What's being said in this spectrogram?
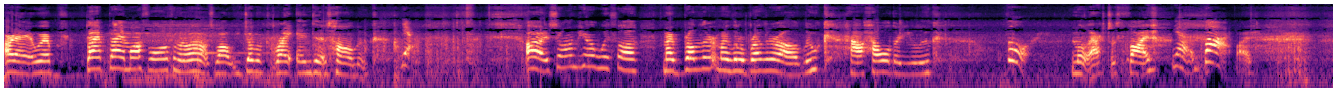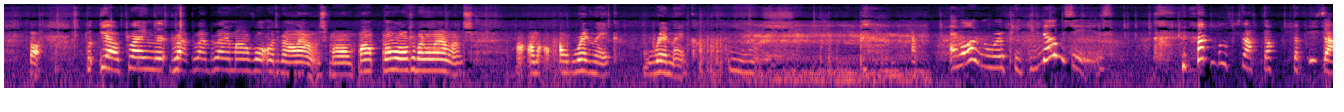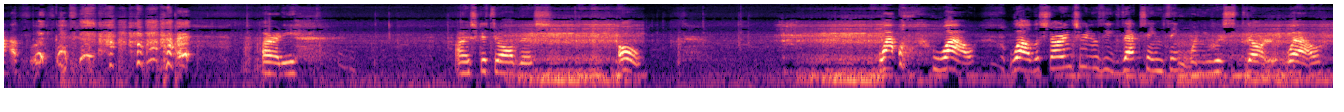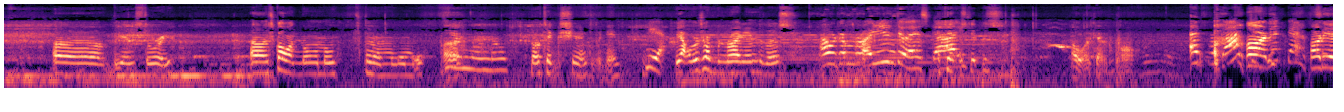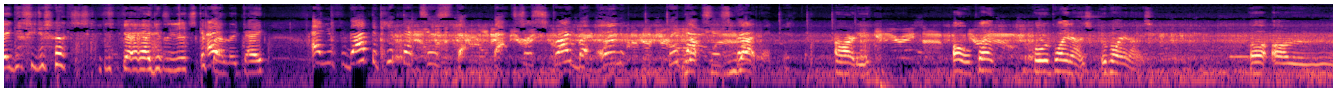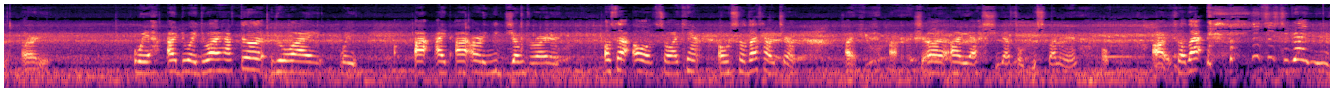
Alright, we're playing, playing Marvel Ultimate Alliance while we jumped right into this hall, Luke. Yeah. Alright, so I'm here with uh, my brother, my little brother, uh, Luke. How, how old are you, Luke? Four. No, actually five. Yeah, five. Five. Five. But yeah, playing the play, play, playing Marvel Ultimate Alliance. Mar- Mar- Marvel Ultimate Alliance. I- I'm I'm redneck. Redneck. And picking noses. stop, stop, stop, stop. Alrighty. Let's get through all this. Oh. Wow. Wow. Wow, the starting screen is the exact same thing when you were started. Wow. Uh, begin story. Uh, it's going normal. It's going normal. no, Uh, no, no. don't take shit into the game. Yeah. Yeah, we're jumping right into this. I'll jump right into this, I can't guys. skip this. Oh, I can. Oh. I forgot to that. alrighty, I guess you just I guess you just skip that, okay? And you forgot to hit that, sus- that, that subscribe button. That No, you subscribe got- button. Alrighty. Oh, we're playing. What we're playing as? We're playing as. Uh, um, alrighty. Wait, I do. Wait, do I have to? Do I? Wait. I, I, I already we jumped right in. Oh, so oh, so I can't. Oh, so that's how I jump. Alright. Uh, sh- uh, uh, yeah, she got told to be Spider-Man. Oh. Alright, so that. she got you.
